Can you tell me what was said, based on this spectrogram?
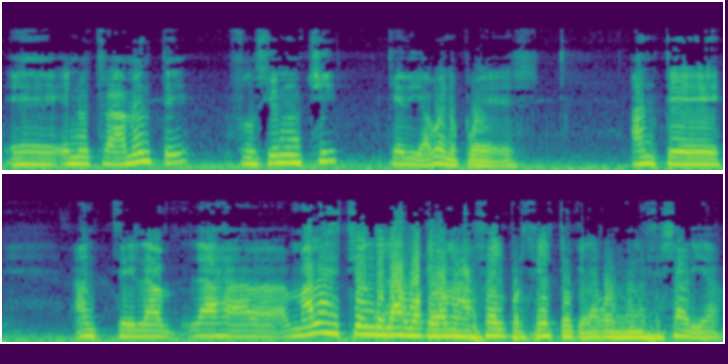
eh, en nuestra mente funcione un chip que diga, bueno, pues ante ante la, la, mala gestión del agua que vamos a hacer, por cierto, que el agua es muy necesaria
